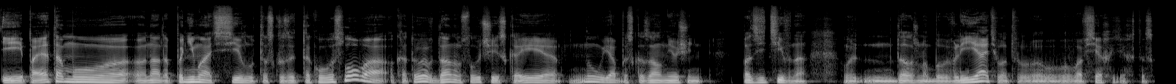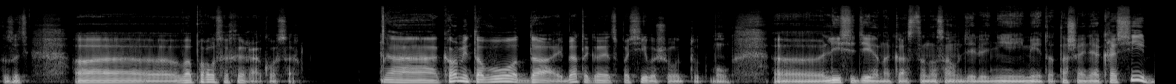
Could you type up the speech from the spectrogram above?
И поэтому надо понимать силу, так сказать, такого слова, которое в данном случае скорее, ну, я бы сказал, не очень позитивно должно бы влиять вот во всех этих, так сказать, а, вопросах и ракурсах. А, кроме того, да, ребята говорят спасибо, что вот тут, мол, э, Ли Сидиен, оказывается, на самом деле не имеет отношения к России.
